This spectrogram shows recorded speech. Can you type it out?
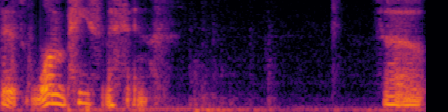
there's one piece missing. So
